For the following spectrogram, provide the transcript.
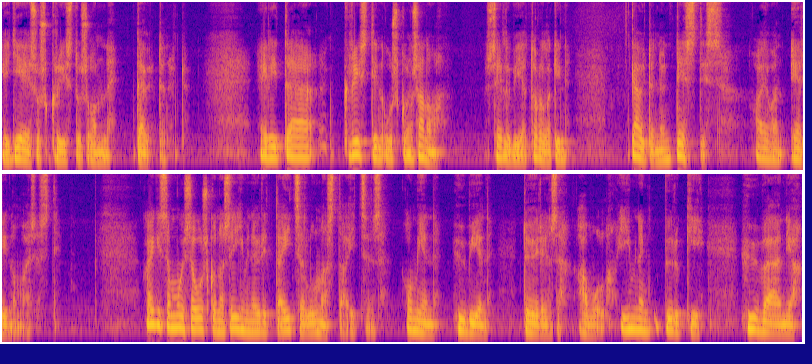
ja Jeesus Kristus on ne täyttänyt. Eli tämä kristinuskon sanoma selviää todellakin käytännön testissä aivan erinomaisesti. Kaikissa muissa uskonnoissa ihminen yrittää itse lunastaa itsensä omien hyvien töidensä avulla. Ihminen pyrkii hyvään ja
